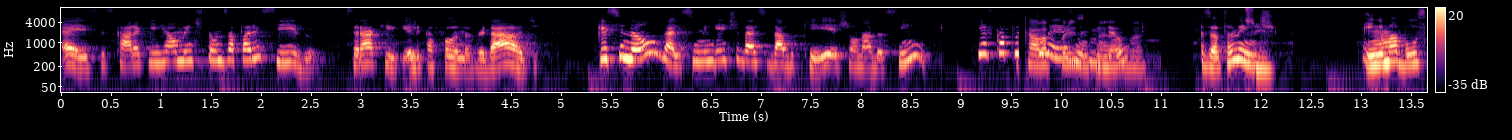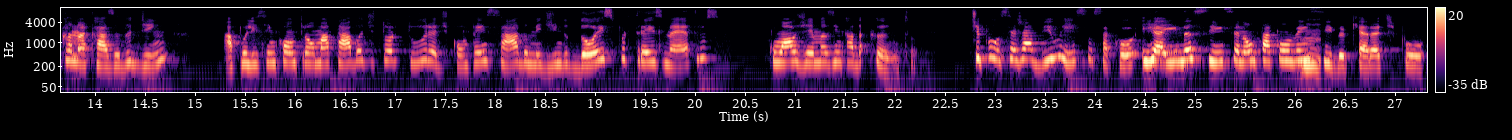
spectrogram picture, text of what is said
é, esses caras aqui realmente estão desaparecidos. Será que ele tá falando a verdade? Porque senão, velho, se ninguém tivesse dado queixa ou nada assim, ia ficar por Ficava isso por mesmo, isso entendeu? mesmo. Exatamente. Sim. Em uma busca na casa do Jim, a polícia encontrou uma tábua de tortura de compensado medindo 2 por 3 metros, com algemas em cada canto. Tipo, você já viu isso, sacou? E ainda assim você não tá convencido que era, tipo,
